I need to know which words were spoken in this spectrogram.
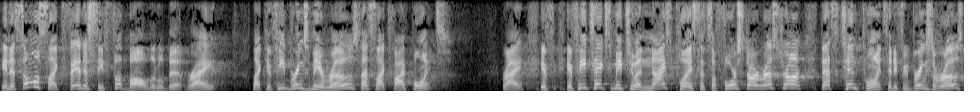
and it's almost like fantasy football a little bit, right? Like if he brings me a rose, that's like five points right? If, if he takes me to a nice place that's a four star restaurant, that's 10 points. And if he brings the rose,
